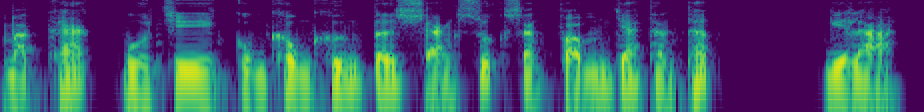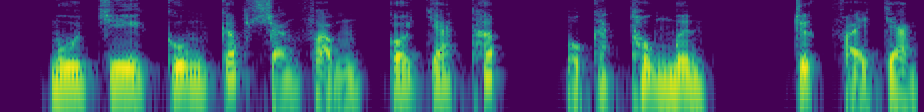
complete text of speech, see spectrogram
Mặt khác, Muji cũng không hướng tới sản xuất sản phẩm giá thành thấp, nghĩa là Muji cung cấp sản phẩm có giá thấp một cách thông minh, rất phải chăng,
